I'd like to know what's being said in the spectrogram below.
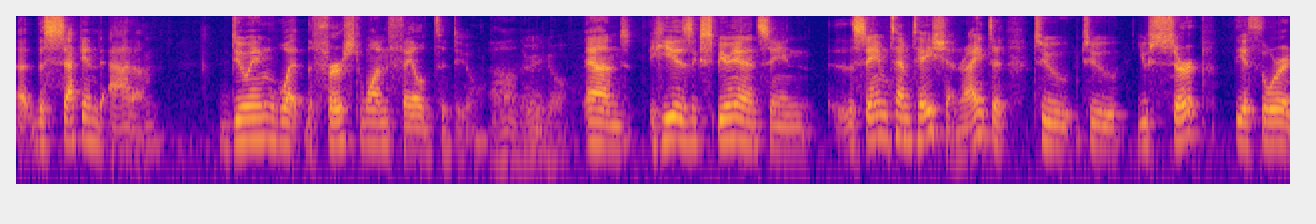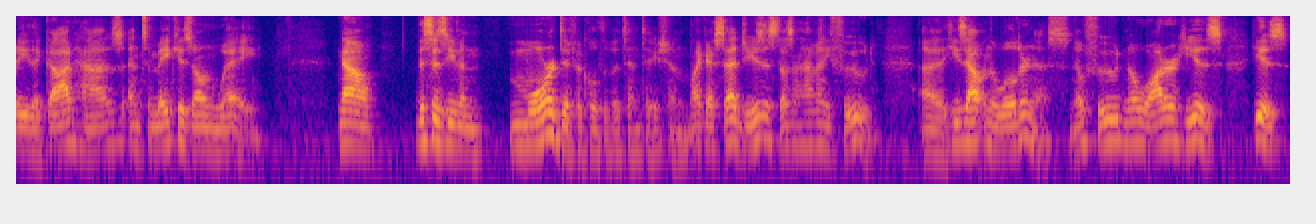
uh, the second Adam, doing what the first one failed to do. Oh, there you go. And he is experiencing the same temptation, right? To, to, to usurp the authority that God has and to make his own way. Now, this is even more difficult of a temptation. Like I said, Jesus doesn't have any food. Uh, he's out in the wilderness, no food, no water. He is, he is.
